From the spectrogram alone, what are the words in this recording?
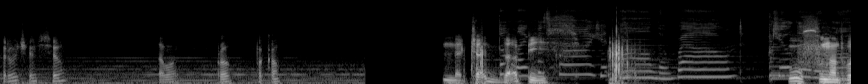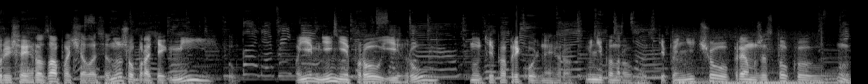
Коротше, все. Давай, пока. Начать запись. Уф, на дворі ще й гроза почалася. Ну що, братик мій, моє мнение про ігру. Ну, типа, прикольна гра. Мені понравилось. Типа, нічого прям жорстокого, ну,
